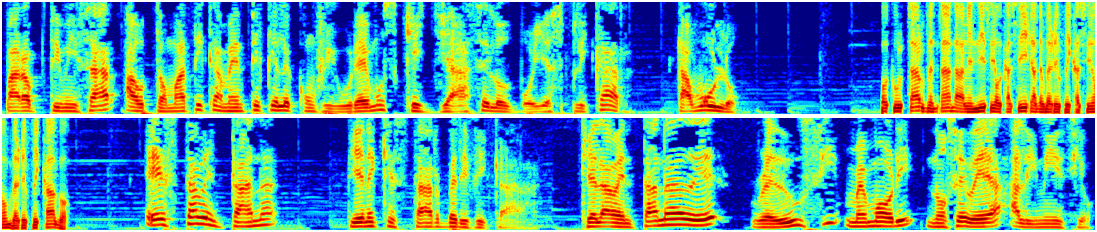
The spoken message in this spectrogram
para optimizar automáticamente que le configuremos que ya se los voy a explicar. Tabulo. Ocultar ventana al inicio casilla de verificación verificado. Esta ventana tiene que estar verificada. Que la ventana de Reduce Memory no se vea al inicio.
